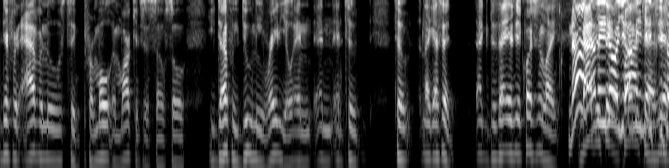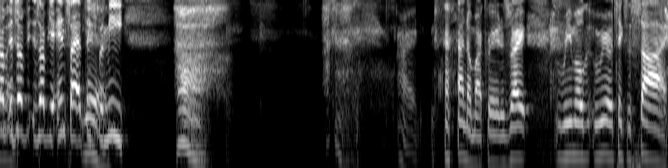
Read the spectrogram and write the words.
different avenues to promote and market yourself. So you definitely do need radio and and and to to like I said. Like, does that answer your question? Like, No, I mean, no, yeah, I mean, it's, it's yeah, up, like- it's up, it's up your insight. I think Yeah. for me, how can I? All right, I know my creators, right? Reemo, Reemo takes a sigh.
